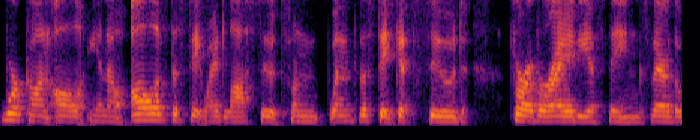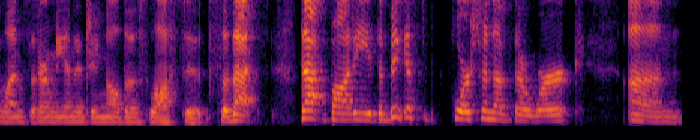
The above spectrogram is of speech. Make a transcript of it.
work on all, you know, all of the statewide lawsuits when, when the state gets sued for a variety of things. They're the ones that are managing all those lawsuits. So that's, that body, the biggest portion of their work, um,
